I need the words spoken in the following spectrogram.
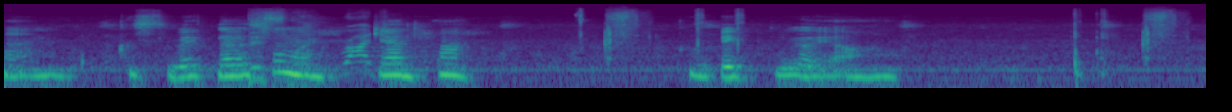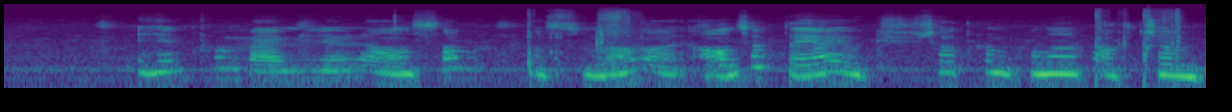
Yani kız beklemesene. Gel ha. Kız bekliyor ya. Handgun mermilerini alsam aslında ama alacak da ya yok. Shotgun'ı kullanıp atacağım.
